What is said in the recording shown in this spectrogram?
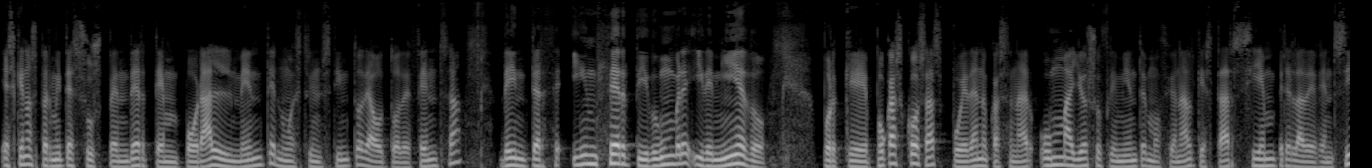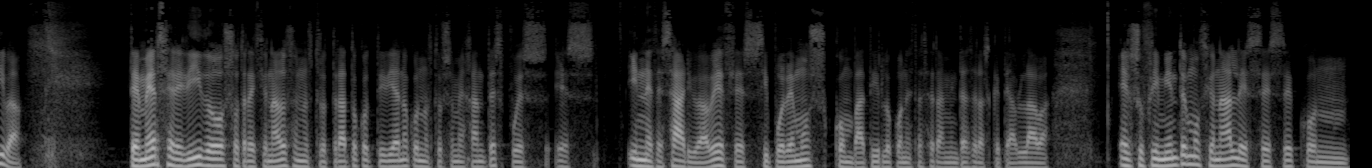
es que nos permite suspender temporalmente nuestro instinto de autodefensa, de incertidumbre y de miedo porque pocas cosas pueden ocasionar un mayor sufrimiento emocional que estar siempre en la defensiva. Temer ser heridos o traicionados en nuestro trato cotidiano con nuestros semejantes, pues es innecesario a veces si podemos combatirlo con estas herramientas de las que te hablaba. El sufrimiento emocional es ese con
